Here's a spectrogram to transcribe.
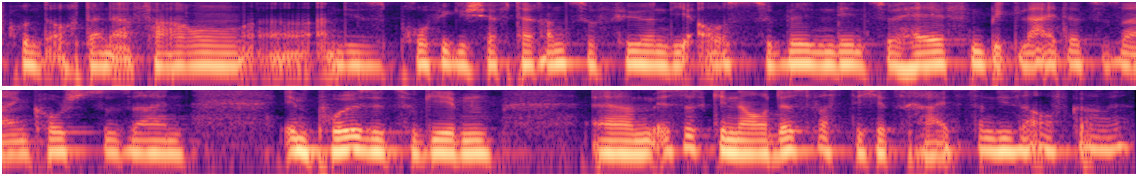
aufgrund auch deiner Erfahrung äh, an dieses Profigeschäft heranzuführen, die auszubilden, denen zu helfen, Begleiter zu sein, Coach zu sein, Impulse zu geben. Ähm, ist es genau das, was dich jetzt reizt an dieser Aufgabe?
